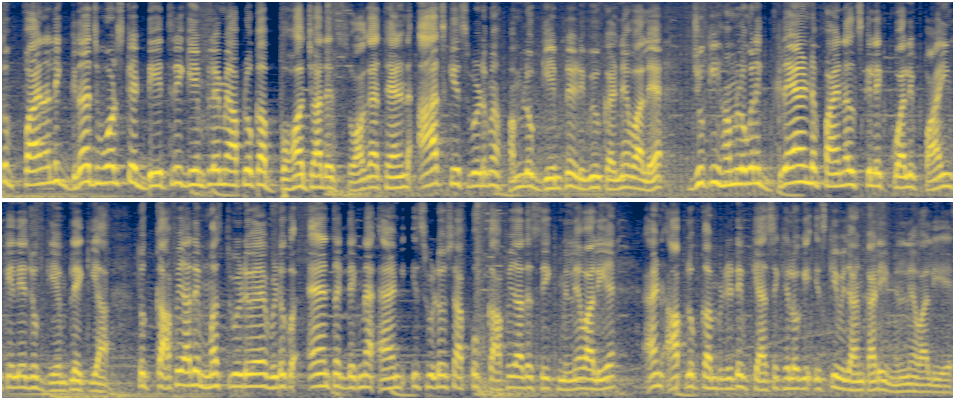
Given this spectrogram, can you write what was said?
तो फाइनली ग्रज वॉर्स के डे थ्री गेम प्ले में आप लोग का बहुत ज़्यादा स्वागत है। एंड आज के इस वीडियो में हम लोग गेम प्ले रिव्यू करने वाले हैं, जो कि हम लोगों ने ग्रैंड फाइनल्स के लिए क्वालिफाइंग के लिए जो गेम प्ले किया। तो काफ़ी ज़्यादा मस्त वीडियो है। वीडियो को एंड तक देखना। एंड इस वीडियो से आपको काफ़ी ज़्यादा सीख मिलने वाली है। एंड आप लोग कम्पिटेटिव कैसे खेलोगे, इसकी भी जानकारी मिलने वाली है।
